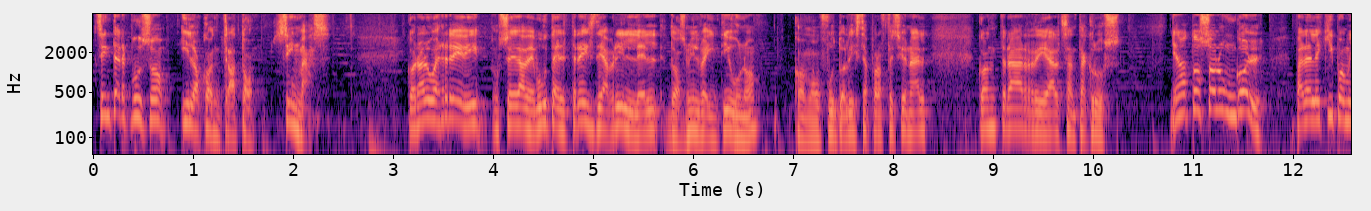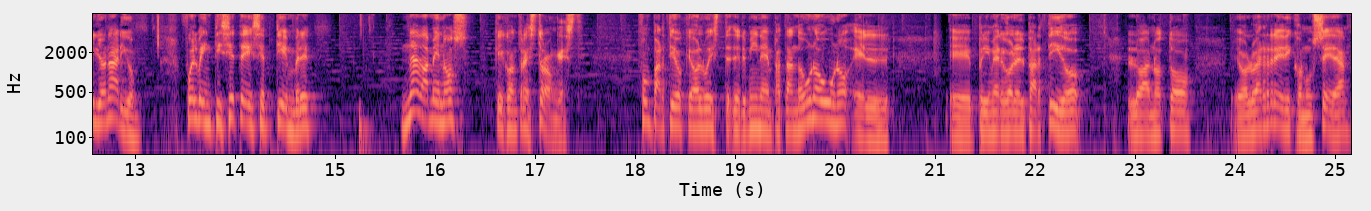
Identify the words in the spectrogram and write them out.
se interpuso y lo contrató, sin más. Con Always Ready, Uceda debuta el 3 de abril del 2021 como futbolista profesional contra Real Santa Cruz. Y anotó solo un gol para el equipo millonario. Fue el 27 de septiembre, nada menos que contra Strongest. Fue un partido que Always termina empatando 1-1. El eh, primer gol del partido lo anotó Always Ready con Uceda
